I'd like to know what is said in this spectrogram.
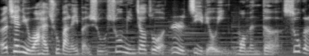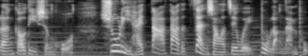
而且女王还出版了一本书，书名叫做《日记留影：我们的苏格兰高地生活》。书里还大大的赞赏了这位布朗男仆。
